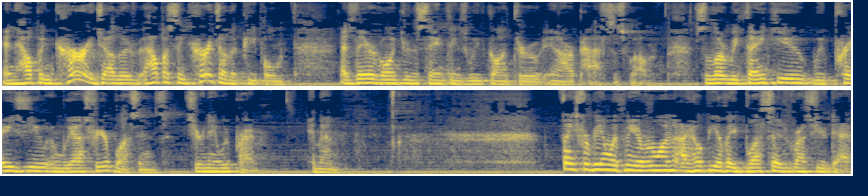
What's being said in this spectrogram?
and help encourage other, help us encourage other people as they are going through the same things we've gone through in our past as well. So Lord, we thank you, we praise you, and we ask for your blessings. It's your name we pray. Amen. Thanks for being with me, everyone. I hope you have a blessed rest of your day.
